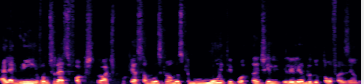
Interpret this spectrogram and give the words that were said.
alegrinho, vamos tirar esse foxtrot, porque essa música é uma música muito importante, ele, ele lembra do Tom fazendo.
